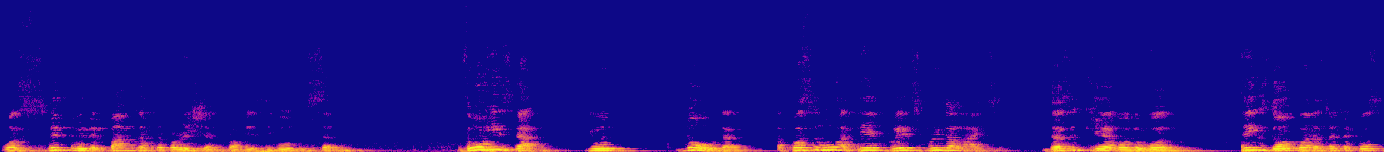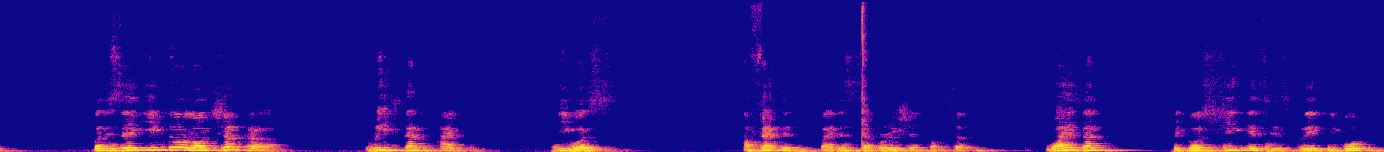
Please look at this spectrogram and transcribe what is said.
was smitten with the pangs of separation from his devotee Sati. Though he's that, you would know that a person who attained great spiritual heights doesn't care about the world. Things don't bother such a person. But he's saying, even though Lord Shankara reached that height, he was affected by this separation from Sati. Why is that? Because she is his great devotee.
